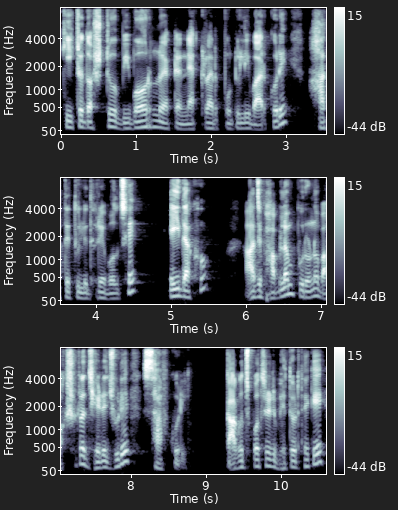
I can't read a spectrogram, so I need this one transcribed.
কীটদষ্ট বিবর্ণ একটা ন্যাকড়ার পুঁটুলি বার করে হাতে তুলে ধরে বলছে, এই দেখো, আজ ভাবলাম পুরনো বাক্সটা ঝেড়ে ঝুড়ে সাফ করি। কাগজপত্রের ভেতর থেকে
